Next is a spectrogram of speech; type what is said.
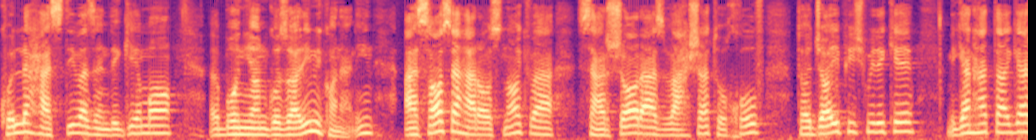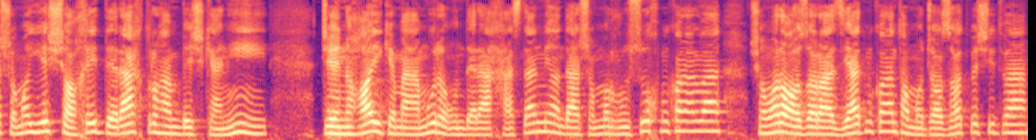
کل هستی و زندگی ما بنیانگذاری می‌کنن. این اساس حراسناک و سرشار از وحشت و خوف تا جایی پیش میره که میگن حتی اگر شما یه شاخه درخت رو هم بشکنید جنهایی که معمور اون درخت هستن میان در شما رسوخ می‌کنن و شما رو آزار و اذیت می‌کنن تا مجازات بشید و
